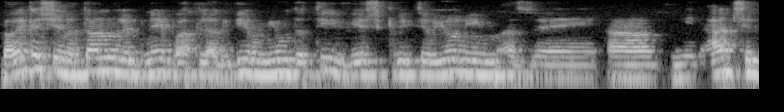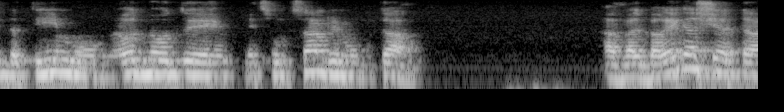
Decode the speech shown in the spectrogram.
ברגע שנתנו לבני ברק להגדיר מיהו דתי ויש קריטריונים, אז uh, המנעד של דתיים הוא מאוד מאוד uh, מצומצם ומוגדר. אבל ברגע שאתה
